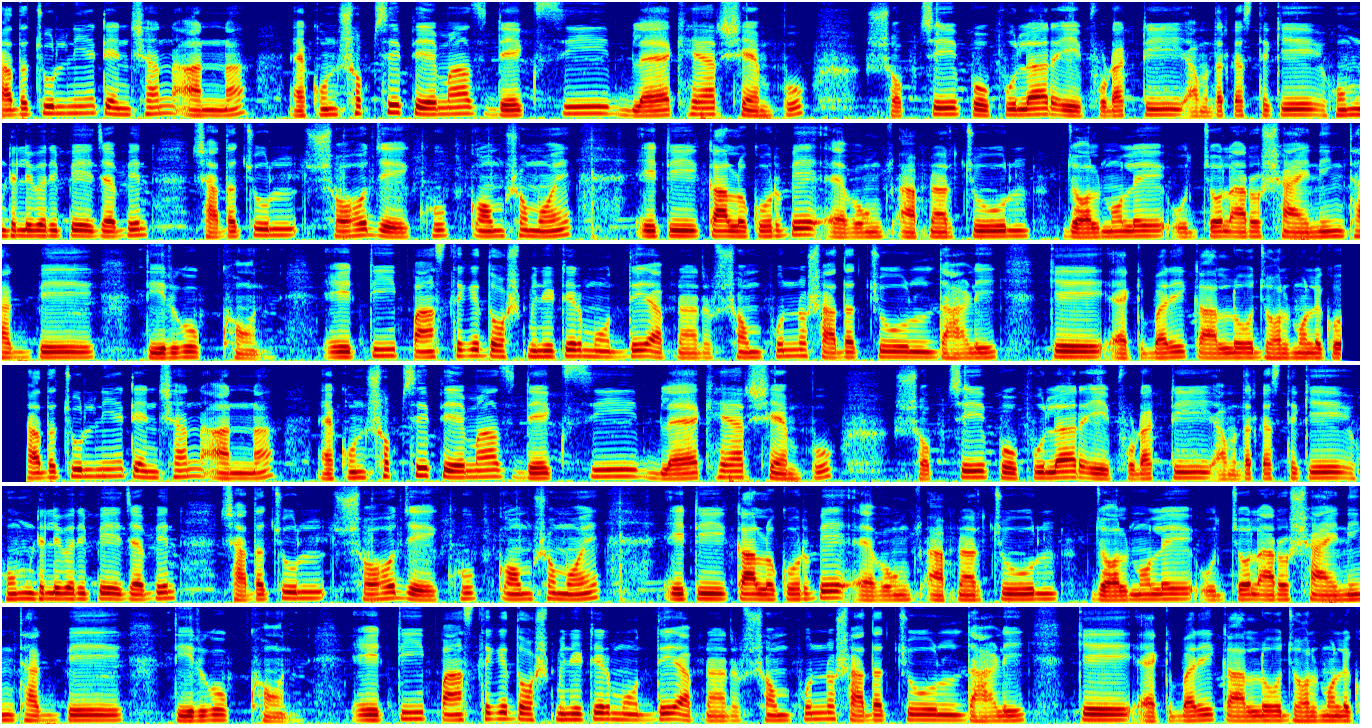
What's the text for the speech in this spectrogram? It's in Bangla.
সাদা চুল নিয়ে টেনশন আর না এখন সবচেয়ে famous Dexe black hair shampoo সবচেয়ে পপুলার এই প্রোডাক্টটি আমাদের কাছ থেকে হোম ডেলিভারি পেয়ে যাবেন। সাদা চুল সহজে খুব কম সময়ে এটি কালো করবে এবং আপনার চুল জলমলে, উজ্জ্বল আরও শাইনিং থাকবে দীর্ঘক্ষণ। এটি পাঁচ থেকে দশ মিনিটের মধ্যে আপনার সম্পূর্ণ সাদা চুল, দাড়িকে একবারেই কালো ঝলমলে করে সাদা চুল নিয়ে টেনশন আর না। এখন সবচেয়ে famous Dexe black hair shampoo সবচেয়ে পপুলার এই প্রোডাক্টটি আমাদের কাছ থেকে হোম ডেলিভারি পেয়ে যাবেন। সাদা চুল সহজে খুব কম সময়ে এটি কালো করবে এবং আপনার চুল জলমলে উজ্জ্বল আরও শাইনিং থাকবে। দীর্ঘক্ষণ। এটি পাঁচ থেকে দশ মিনিটের মধ্যে আপনার সম্পূর্ণ সাদা চুল, দাড়িকে একবারেই কালো ঝলমলে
